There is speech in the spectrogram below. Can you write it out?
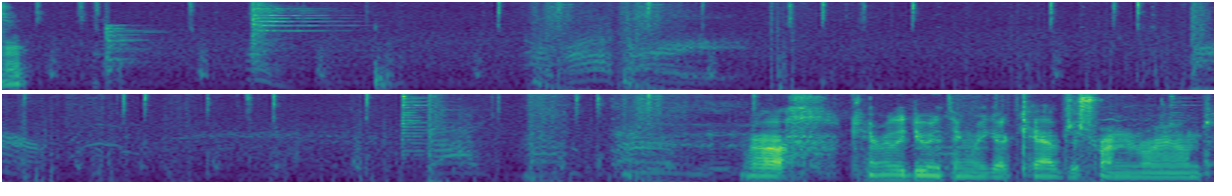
Oh. Ugh, can't really do anything you got Cav just running around.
